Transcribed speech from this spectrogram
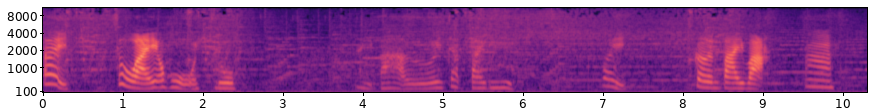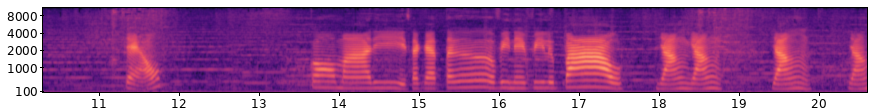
เอ้ย สวย โอ้โห ดู ไอ้บ้าเอ้ย จัดไปดีเฮ้ย เกินไปว่ะ อืม แจ๋ว ก็มาดีสแกตเตอร์ฟรีในฟีหรือเปล่า ยังยังยังยัง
